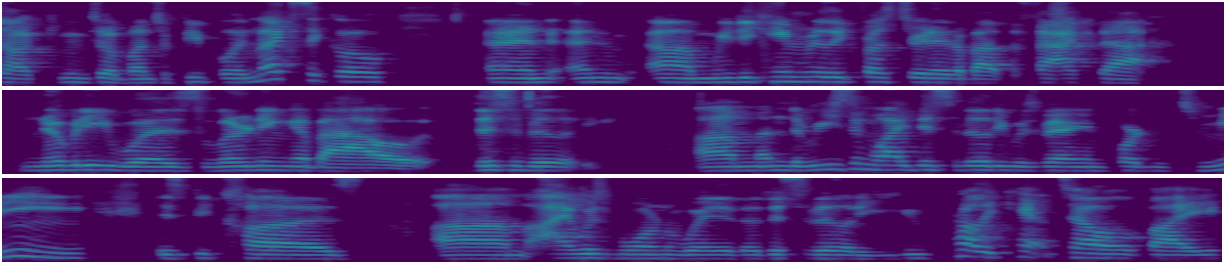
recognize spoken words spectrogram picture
talking to a bunch of people in Mexico, and and um, we became really frustrated about the fact that nobody was learning about disability. Um, and the reason why disability was very important to me is because um, I was born with a disability. You probably can't tell by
